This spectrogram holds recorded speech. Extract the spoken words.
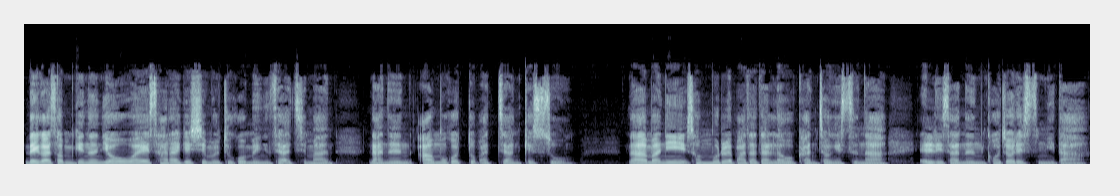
내가 섬기는 여호와의 살아계심을 두고 맹세하지만 나는 아무것도 받지 않겠소. 나아만이 선물을 받아달라고 간청했으나 엘리사는 거절했습니다.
